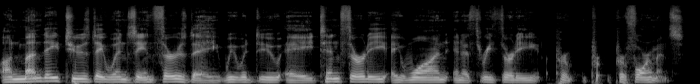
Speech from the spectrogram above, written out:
On Monday, Tuesday, Wednesday, and Thursday, we would do a 10:30, a 1, and a 3:30 per, per performance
